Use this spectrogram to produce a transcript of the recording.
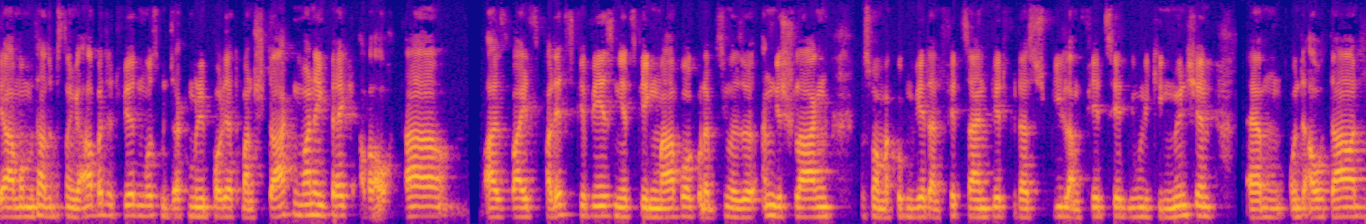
ja, momentan so ein bisschen gearbeitet werden muss. Mit Giacomo Poli hat man einen starken Running Back, aber auch da also war jetzt verletzt gewesen jetzt gegen Marburg oder beziehungsweise angeschlagen. Muss man mal gucken, wie er dann fit sein wird für das Spiel am 14. Juli gegen München. Ähm, und auch da,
